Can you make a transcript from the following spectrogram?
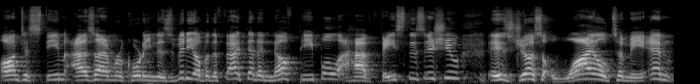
onto Steam as I'm recording this video, but the fact that enough people have faced this issue is just wild to me, and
